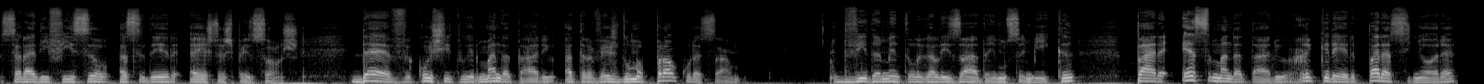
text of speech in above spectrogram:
será difícil aceder a estas pensões? Deve constituir mandatário através de uma procuração devidamente legalizada em Moçambique, para esse mandatário requerer para a senhora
